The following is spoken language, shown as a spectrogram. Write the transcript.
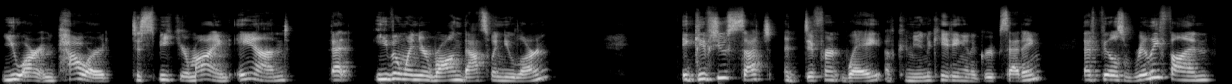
you are empowered to speak your mind and that even when you're wrong, that's when you learn. It gives you such a different way of communicating in a group setting that feels really fun,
